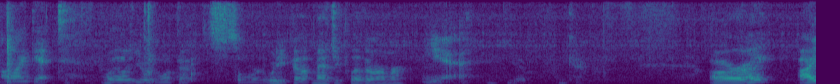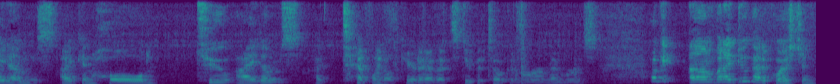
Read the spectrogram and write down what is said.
all I get. Well, you wouldn't want that sword. What do you got? Magic leather armor? Yeah. Yep. All right. Items. I can hold two items. I definitely don't care to have that stupid token of remembrance. Okay. Um, but I do got a question.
